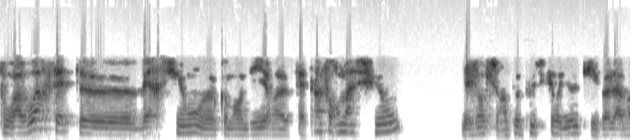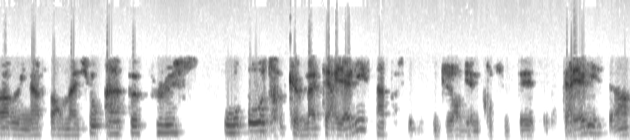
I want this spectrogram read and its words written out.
pour avoir cette euh, version, euh, comment dire, cette information, les gens qui sont un peu plus curieux, qui veulent avoir une information un peu plus ou autre que matérialiste, hein, parce que beaucoup de gens viennent consulter ce matérialiste. Hein,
